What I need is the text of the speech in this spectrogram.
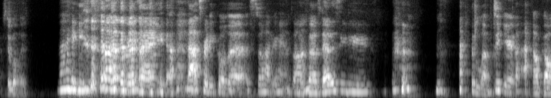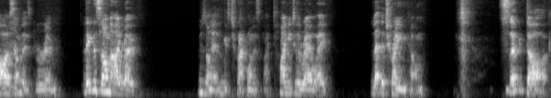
I've still got those. Nice. That's amazing. yeah. That's pretty cool to still have your hands on. My first ever CD. I would love to hear that. oh god, some of it's grim. I think the song that I wrote was on it. I think it's track one. It's like "Tie Me to the Railway, Let the Train Come." so dark.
